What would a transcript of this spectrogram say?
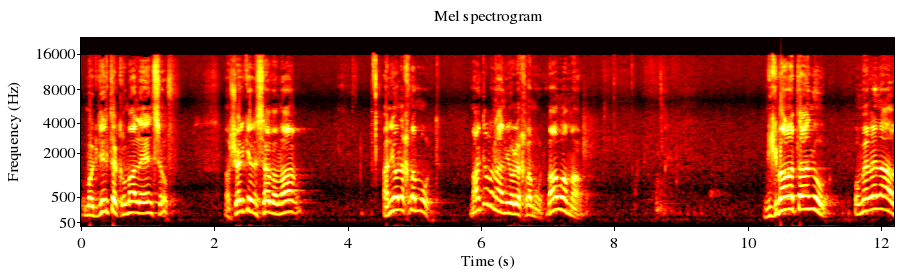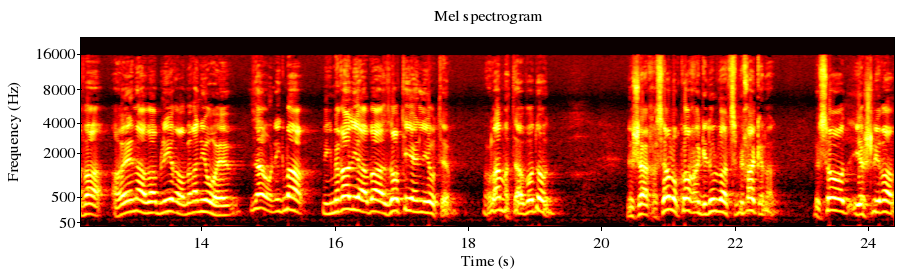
הוא מגדיל את הקומה לאין סוף. מה שאין כן עשיו אמר, אני הולך למות. מה הכוונה אני הולך למות? מה הוא אמר? נגמר התענוג. הוא אומר אין אהבה, הרי אין אהבה בלי יראה, אומר אני אוהב, זהו, נגמר. נגמרה לי האהבה הזאתי, אין לי יותר. הוא אומר למה? תעבוד עוד. מפני שחסר לו כוח הגידול והצמיחה כנ"ל. בסוד יש לי רב.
